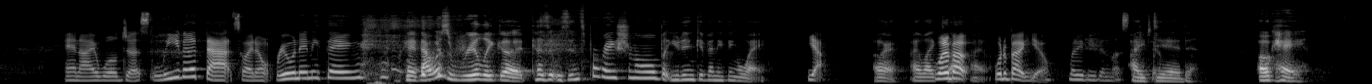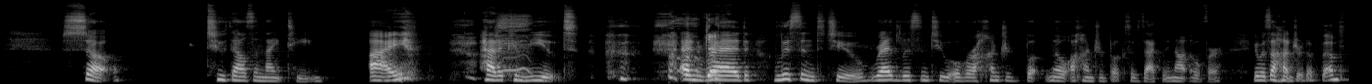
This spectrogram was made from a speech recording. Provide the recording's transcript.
and I will just leave it at that so I don't ruin anything. Okay, that was really good because it was inspirational, but you didn't give anything away. yeah. Okay, I like. What that. about I, what about you? What have you been listening I to? I did. Okay, so 2019, I had a commute and Okay. read, listened to, read, listened to over a hundred book. No, a hundred books exactly, not over. It was a hundred of them.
